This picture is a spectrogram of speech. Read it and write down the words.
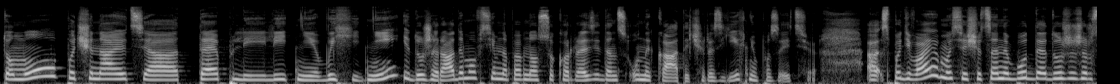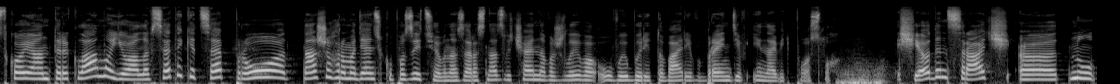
Тому починаються теплі літні вихідні, і дуже радимо всім, напевно, Сокор Резіденс уникати через їхню позицію. Сподіваємося, що це не буде дуже жорсткою антирекламою, але все-таки це про нашу громадянську позицію. Вона зараз надзвичайно важлива у виборі товарів, брендів і навіть послуг. Ще один срач, е, ну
